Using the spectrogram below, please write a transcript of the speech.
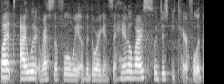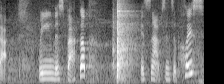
but I wouldn't rest the full weight of the door against the handlebars, so just be careful with that. Bringing this back up, it snaps into place,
